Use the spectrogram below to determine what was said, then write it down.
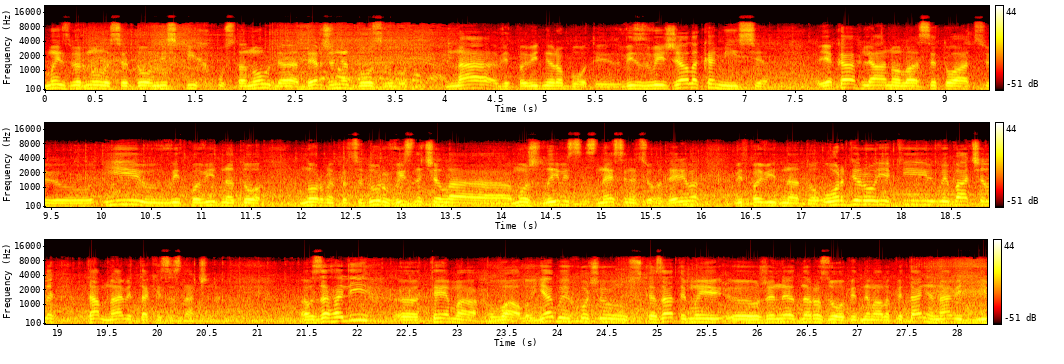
ми звернулися до міських установ для одержання дозволу на відповідні роботи. Виїжджала комісія, яка глянула ситуацію і відповідно до норми процедур визначила можливість знесення цього дерева відповідно до ордеру, який ви бачили, там навіть так і зазначено. Взагалі е, тема валу, я би хочу сказати, ми е, вже неодноразово піднімали питання, навіть і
